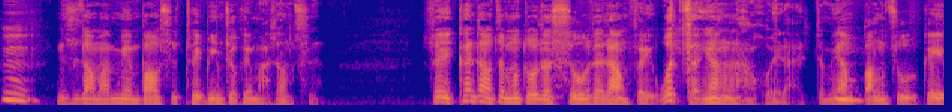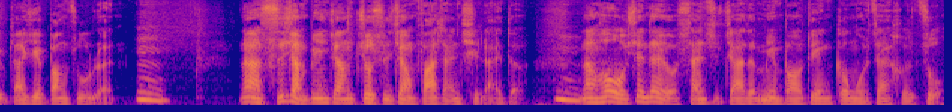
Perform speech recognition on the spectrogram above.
嗯，你知道吗？面包是退冰就可以马上吃。所以看到这么多的食物的浪费，我怎样拿回来？怎么样帮助给那些帮助人？嗯，那思想冰箱就是这样发展起来的。嗯，然后现在有三十家的面包店跟我在合作，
